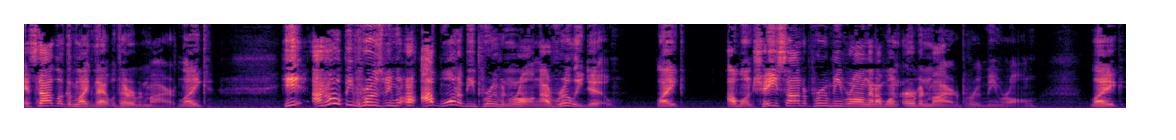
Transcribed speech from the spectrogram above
it's not looking like that with Urban Meyer. Like, he, I hope he proves me wrong. I want to be proven wrong. I really do. Like, I want Chaisson to prove me wrong, and I want Urban Meyer to prove me wrong. Like,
